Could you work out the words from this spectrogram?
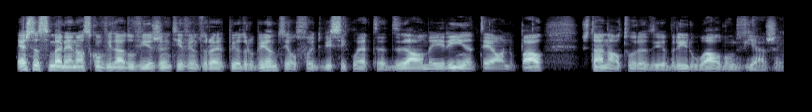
Esta semana é nosso convidado o viajante e aventureiro Pedro Bento. Ele foi de bicicleta de Almeirim até ao Nepal. Está na altura de abrir o álbum de viagem.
